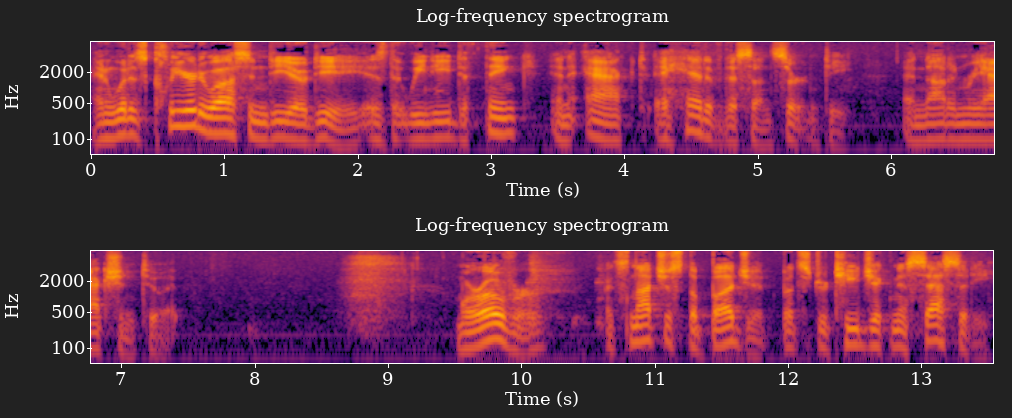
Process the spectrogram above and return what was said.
And what is clear to us in DoD is that we need to think and act ahead of this uncertainty and not in reaction to it. Moreover, it's not just the budget, but strategic necessity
